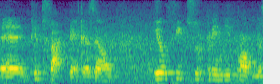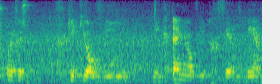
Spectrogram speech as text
uh, que de facto é razão eu fico surpreendido com algumas coisas que aqui ouvi e que tenho ouvido recentemente,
